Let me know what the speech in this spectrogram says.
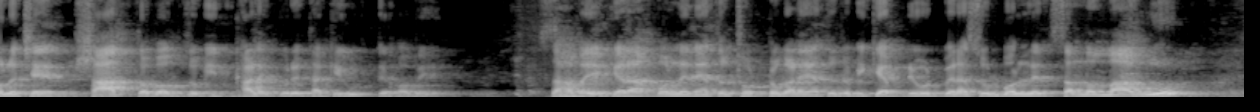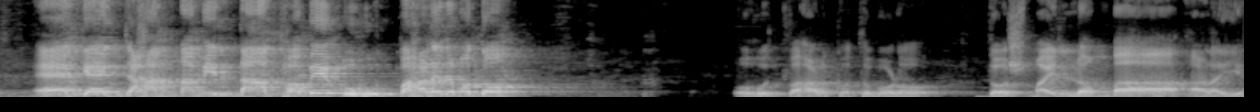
বলেছেন, সাত তবক জমিন ঘাড়ে করে তাকে উঠতে হবে। সাহাবাই কেরাম বললেন, এত ছোট্ট গাড়ে এত জমি কেমনে উঠবে? রাসুল বললেন, সাল্লাল্লাহু এক এক জাহান্নামির দাঁত হবে উহুদ পাহাড়ের মতো। উহুদ পাহাড় কত বড়? দশ মাইল লম্বা, আড়াই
